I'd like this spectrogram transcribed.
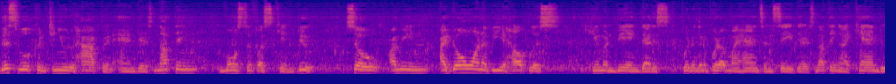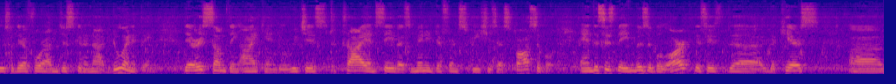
this will continue to happen and there's nothing most of us can do. So, I mean, I don't want to be a helpless human being that is going to put up my hands and say there's nothing I can do, so therefore I'm just going to not do anything. There is something I can do, which is to try and save as many different species as possible. And this is the Invisible Ark. This is the the CARES uh,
